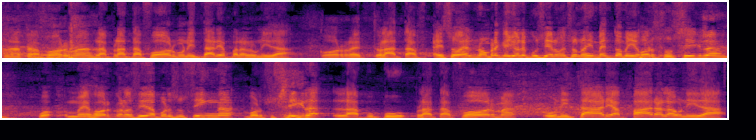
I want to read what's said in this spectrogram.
¿Plataforma? La, la plataforma unitaria para la unidad. Correcto. eso es el nombre que yo le pusieron, eso no es invento mío. ¿Por su sigla? Mejor conocida por su signa, por su sigla, la PUPU, Plataforma Unitaria para la Unidad.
